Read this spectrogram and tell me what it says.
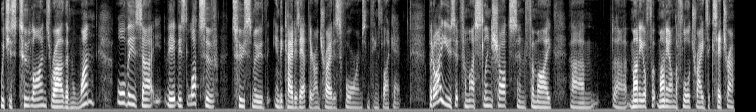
which is two lines rather than one or there's uh, there's lots of two smooth indicators out there on traders forums and things like that. But I use it for my slingshots and for my um, uh, money or money on the floor trades etc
